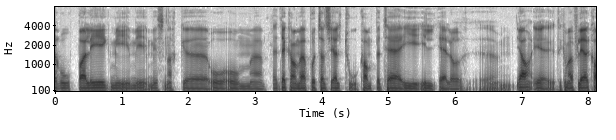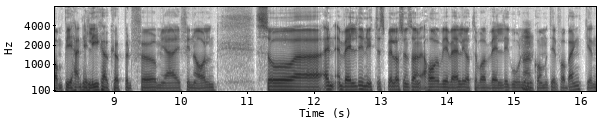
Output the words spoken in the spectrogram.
Europa League vi, vi, vi, snakker om eh, Det kan være potensielt to kamper til i, i Eller ja, det kan være flere kamper igjen i ligacupen før vi er i finalen. Så en, en veldig nyttig spiller syns han. Harvey Velliot var veldig god når han mm. kom inn fra benken.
